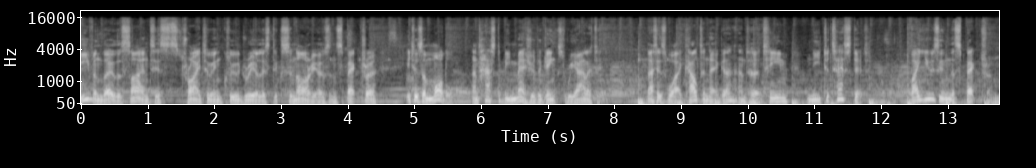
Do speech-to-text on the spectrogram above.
Even though the scientists try to include realistic scenarios and spectra, it is a model and has to be measured against reality. That is why Kaltenegger and her team need to test it. By using the spectrum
